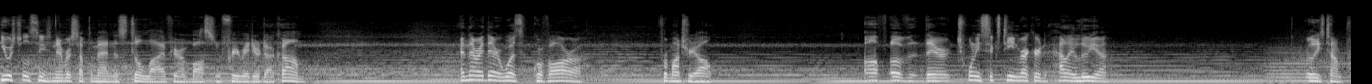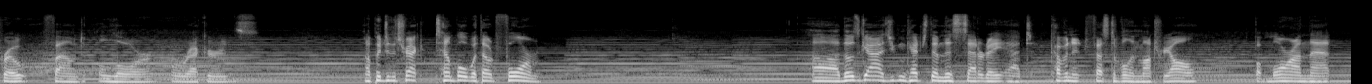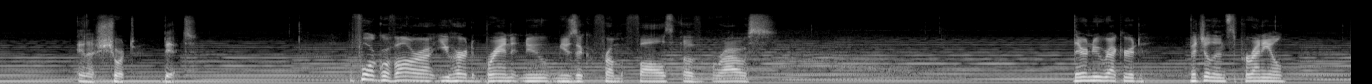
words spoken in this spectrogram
You are still listening to Never Stop the Madness, still live here on BostonFreeRadio.com. And that right there was Gevurah from Montreal. Off of their 2016 record, Hallelujah, released on Profound Lore Records. I'll play you the track Temple Without Form. Uh, those guys, you can catch them this Saturday at Covenant Festival in Montreal, but more on that in a short bit. Before Gevurah, you heard brand new music from Falls of Rauros. Their new record, Vigilance Perennial,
